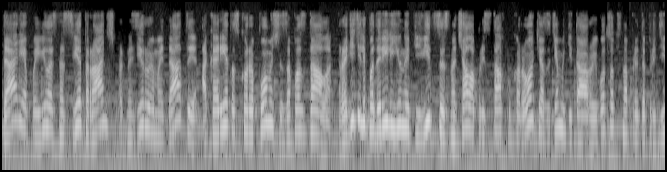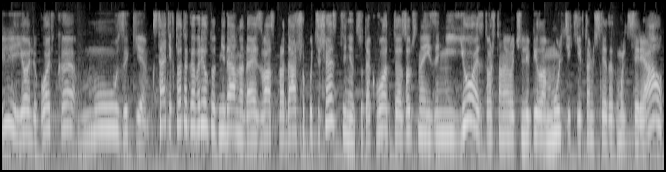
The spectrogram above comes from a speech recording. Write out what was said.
Дарья появилась на свет раньше прогнозируемой даты, а карета скорой помощи запоздала. Родители подарили юной певице сначала приставку караоке, а затем и гитару. И вот, собственно, предопределили ее любовь к музыке. Кстати, кто-то говорил тут недавно, да, из вас про Дашу путешественницу. Так вот, собственно, из-за нее, из-за того, что она очень любила мультики, и в том числе этот мультсериал,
